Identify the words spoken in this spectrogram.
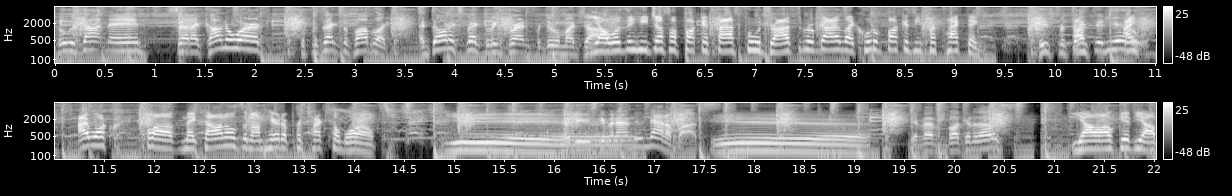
who was not named, said, I come to work to protect the public and don't expect to be threatened for doing my job. Yo, wasn't he just a fucking fast food drive-through guy? Like, who the fuck is he protecting? He's protecting you. I, I work for McDonald's and I'm here to protect the world. Yeah. Maybe he was giving out new nanobots. Yeah. You ever have a bucket of those? Yo, I'll give you a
